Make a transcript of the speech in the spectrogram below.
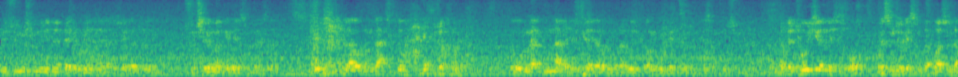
우리 주임 신부님의 배려로 인해가지고 제가 그런 주책을 맡게 됐습니다. 그래서 열심히 하려고 그러는데 아직도 많이 부족합니다. 또 오늘 같은 날 이렇게 여러분들하고 이렇게 얼굴 뵙고 이렇게 참 좋습니다. 다들 좋은 시간 되시고 그랬으면 좋겠습니다. 고맙습니다.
